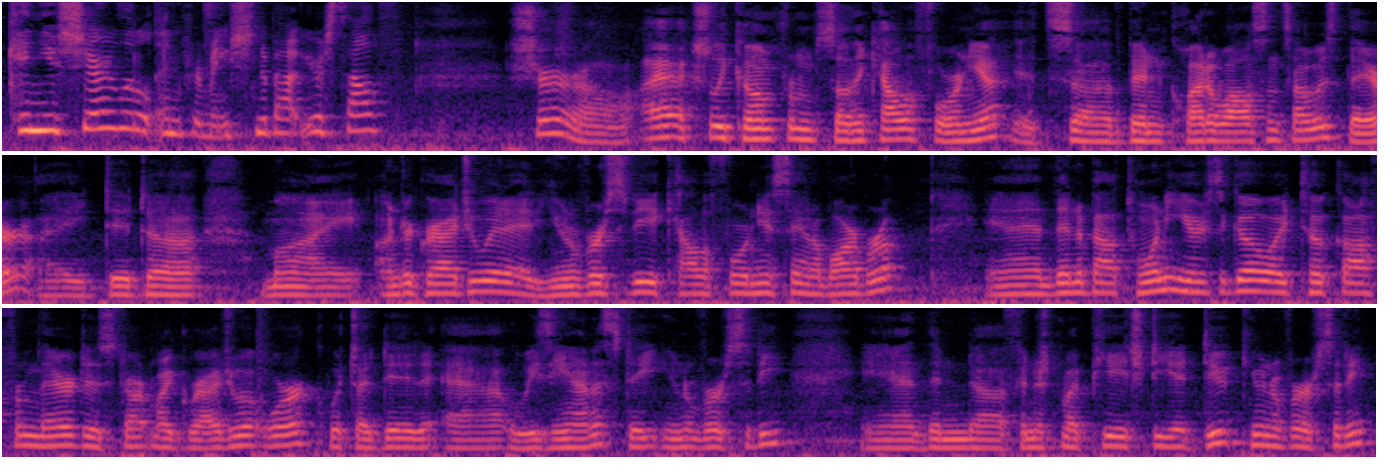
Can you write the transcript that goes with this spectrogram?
Can you share a little information about yourself? Sure. Uh, I actually come from Southern California. It's uh, been quite a while since I was there. I did uh, my undergraduate at University of California, Santa Barbara. And then about 20 years ago, I took off from there to start my graduate work, which I did at Louisiana State University, and then uh, finished my PhD at Duke University.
